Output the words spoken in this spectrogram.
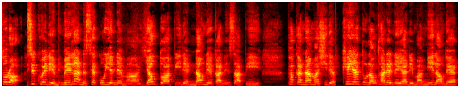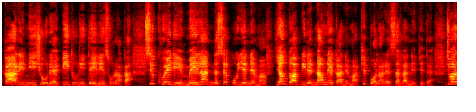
ဆိုတော့စစ်ခွေးတွေမေလ29ရက်နေ့မှာရောက်သွားပြီးတဲ့နောက်နေ့ကနေစပြီး ဖက်ကနားမှာရှိတဲ့ခေယန်တူလောင်ထားတဲ့နေရာတွေမှာမီးလောင်တယ်ကားတွေမီးရှို့တယ်ပြည်သူတွေတေးတယ်ဆိုတာကစစ်ခွေးတွေမေလ29ရက်နေ့မှာရောက်သွားပြီးတဲ့နောက်နေ့ကနေမှဖြစ်ပေါ်လာတဲ့ဇက်လန်းတွေဖြစ်တယ်။ကျွတ်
